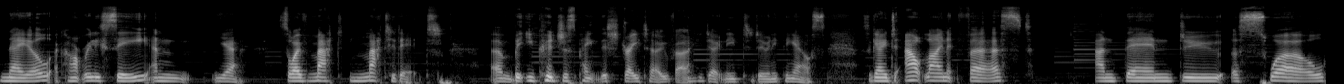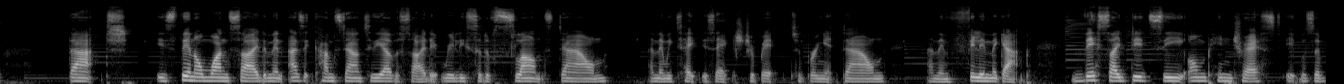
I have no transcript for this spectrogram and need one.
nail I can't really see and yeah. So I've mat matted it. Um, but you could just paint this straight over. You don't need to do anything else. So going to outline it first and then do a swirl that is thin on one side and then as it comes down to the other side it really sort of slants down and then we take this extra bit to bring it down and then fill in the gap this I did see on Pinterest. It was a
